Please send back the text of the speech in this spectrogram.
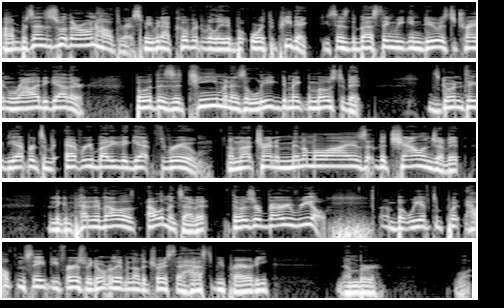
Um, presents us with our own health risks, maybe not COVID related, but orthopedic. He says the best thing we can do is to try and rally together both as a team and as a league to make the most of it. It's going to take the efforts of everybody to get through. I'm not trying to minimize the challenge of it and the competitive ele- elements of it. Those are very real. But we have to put health and safety first. We don't really have another choice. That has to be priority number one.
